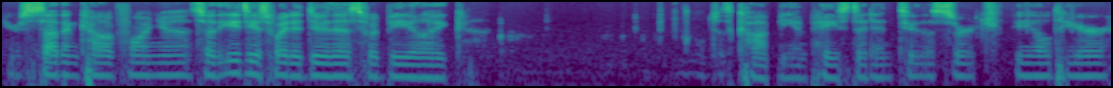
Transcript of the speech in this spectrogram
Here's Southern California. So the easiest way to do this would be like, just copy and paste it into the search field here.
